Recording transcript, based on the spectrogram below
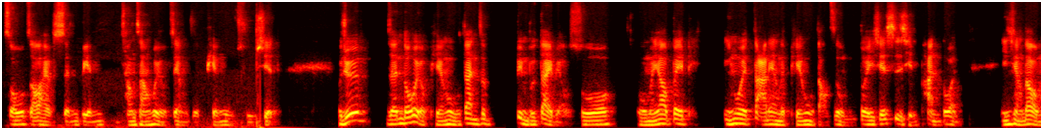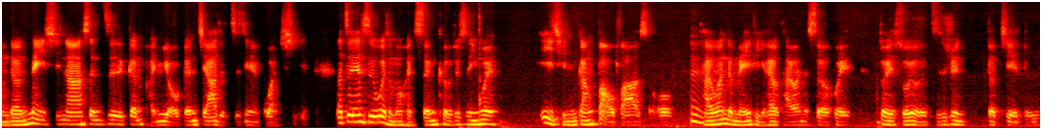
周遭还有身边，常常会有这样子的偏误出现。我觉得人都会有偏误，但这并不代表说我们要被因为大量的偏误导致我们对一些事情判断，影响到我们的内心啊，甚至跟朋友、跟家人之间的关系。那这件事为什么很深刻？就是因为。疫情刚爆发的时候，嗯，台湾的媒体还有台湾的社会对所有的资讯的解读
